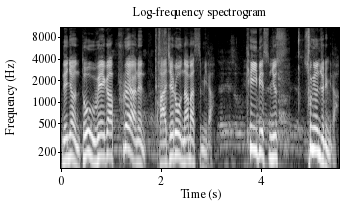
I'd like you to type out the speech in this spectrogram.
내년 도의회가 풀어야 하는 과제로 남았습니다. KBS 뉴스 송현준입니다.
